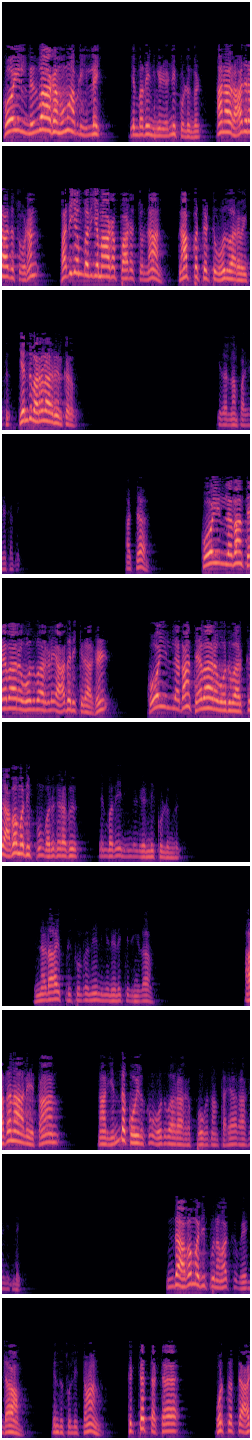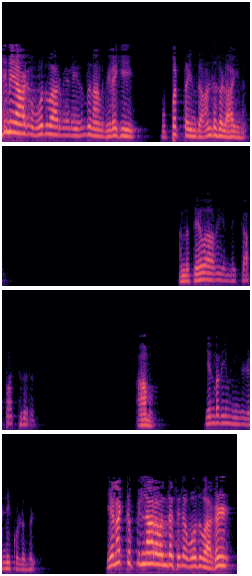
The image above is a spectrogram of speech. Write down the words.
கோயில் நிர்வாகமும் அப்படி இல்லை என்பதை நீங்கள் எண்ணிக்கொள்ளுங்கள். ஆனால் ராஜராஜ சோழன் பதியம் பதியமாக பாடச் சொன்னான் நாற்பத்தெட்டு ஓதுவார வைத்து என்று வரலாறு இருக்கிறது. இதெல்லாம் பழைய கதை. ஆச்சா கோயில்ல தான் தேவார ஓதுவார்களை ஆதரிக்கிறார்கள். கோயில்ல தான் தேவார ஓதுவார்க்கு அவமதிப்பும் வருகிறது என்பதை நீங்கள் எண்ணிக்கொள்ளுங்கள். என்னடா இப்படி சொல்றேன்னு நீங்க நினைக்கிறீங்களா? அதனாலே தான் நான் எந்த கோயிலுக்கும் ஓதுவாராக போக நான் தயாராக இல்லை. இந்த அவமதிப்பு நமக்கு வேண்டாம் என்று சொல்லித்தான் கிட்டத்தட்ட ஒருத்தற்ற அடிமையாக ஓதுவார் வேலையிலிருந்து நான் விலகி முப்பத்தைந்து ஆண்டுகள் ஆயின. அந்த தேவாரம் என்னை காப்பாற்றுகிறது. ஆமாம். என்பதையும் நீங்கள் எண்ணிக்கொள்ளுங்கள் எனக்கு பின்னால வந்த சில ஓதுவார்கள்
